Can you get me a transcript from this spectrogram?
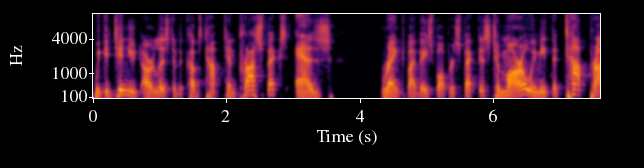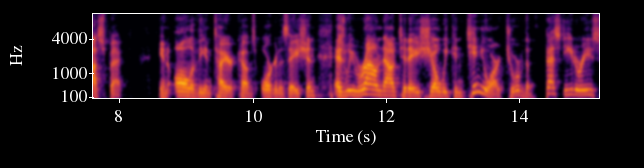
We continued our list of the Cubs top 10 prospects as ranked by Baseball Prospectus. Tomorrow we meet the top prospect in all of the entire Cubs organization. As we round out today's show, we continue our tour of the best eateries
